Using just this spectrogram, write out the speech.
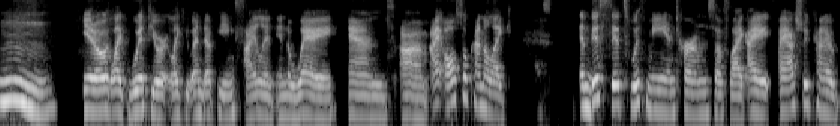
Mm. You know, like with your like you end up being silent in a way, and um, I also kind of like and this sits with me in terms of like I I actually kind of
